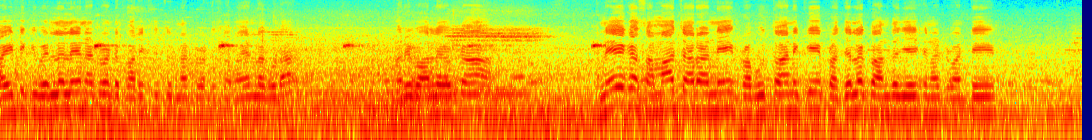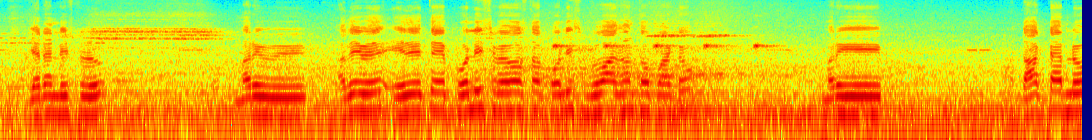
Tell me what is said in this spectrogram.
బయటికి వెళ్ళలేనటువంటి పరిస్థితి ఉన్నటువంటి సమయంలో కూడా మరి వాళ్ళ యొక్క అనేక సమాచారాన్ని ప్రభుత్వానికి ప్రజలకు అందజేసినటువంటి జర్నలిస్టులు. మరి అదే ఏదైతే పోలీస్ వ్యవస్థ పోలీస్ విభాగంతో పాటు మరి డాక్టర్లు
